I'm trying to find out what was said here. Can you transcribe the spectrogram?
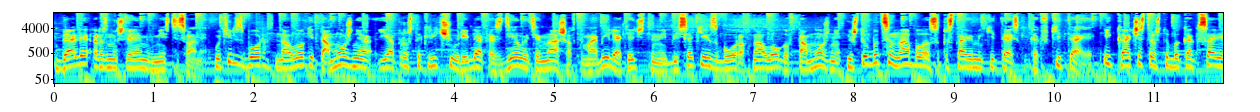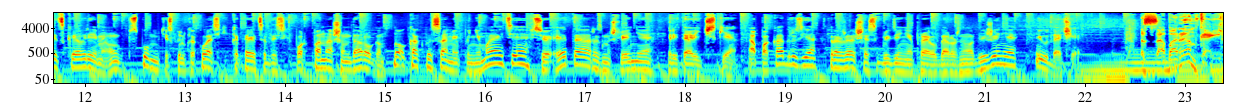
Далее размышляем вместе с вами. Утильсбор, налоги, таможня. Я просто кричу, ребята, сделайте наш автомобиль отечественный без всяких сборов, налогов, таможни, и чтобы цена была сопоставима китайской, как в Китае. И качество, чтобы как в советское время. Ну, вспомните, сколько классики катается до сих пор по нашим дорогам. Но, как вы сами понимаете, все это размышления риторические. А пока, друзья, строжайшее соблюдение правил дорожного движения и удачи. «За баранкой».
